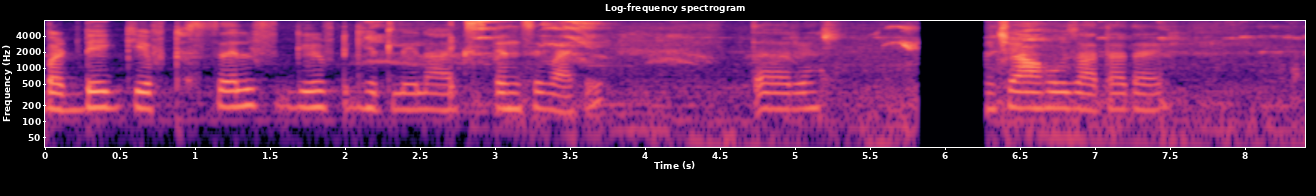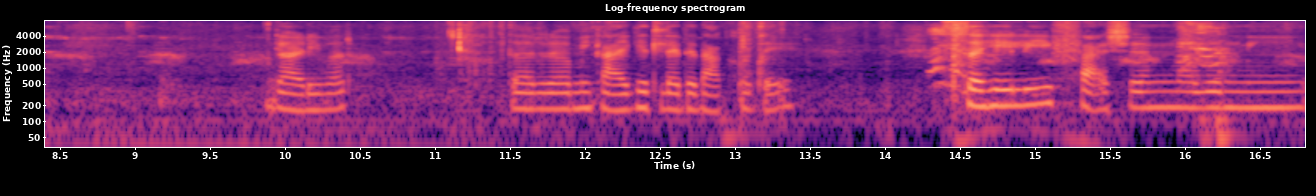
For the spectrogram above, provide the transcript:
बड्डे गिफ्ट सेल्फ गिफ्ट घेतलेला एक्सपेन्सिव्ह आहे. तर आमचे आहो जातात आहे गाडीवर. तर मी काय घेतलं आहे ते दाखवते. सहेली फॅशनमधून मी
